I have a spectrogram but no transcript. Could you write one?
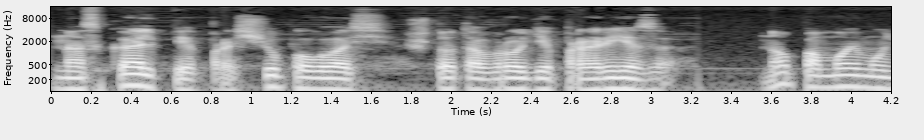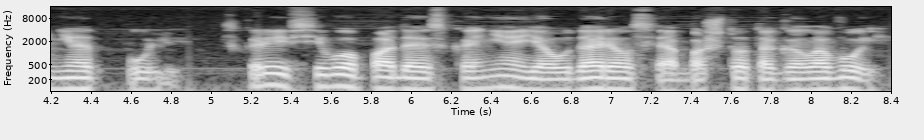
На скальпе прощупывалось что-то вроде прореза, но, по-моему, не от пули. Скорее всего, падая с коня, я ударился обо что-то головой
